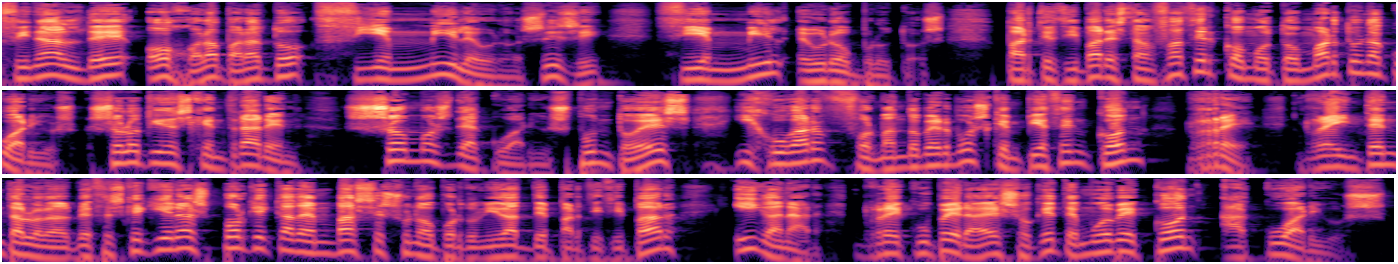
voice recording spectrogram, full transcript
final de, ojo al aparato, 100.000 euros. Sí, sí, 100.000 euros brutos. Participar es tan fácil como tomarte un Aquarius. Solo tienes que entrar en somosdeaquarius.es y jugar formando verbos que empiecen con re. Reinténtalo las veces que quieras porque cada envase es una oportunidad de participar y ganar. Recupera eso que te mueve con Aquarius.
